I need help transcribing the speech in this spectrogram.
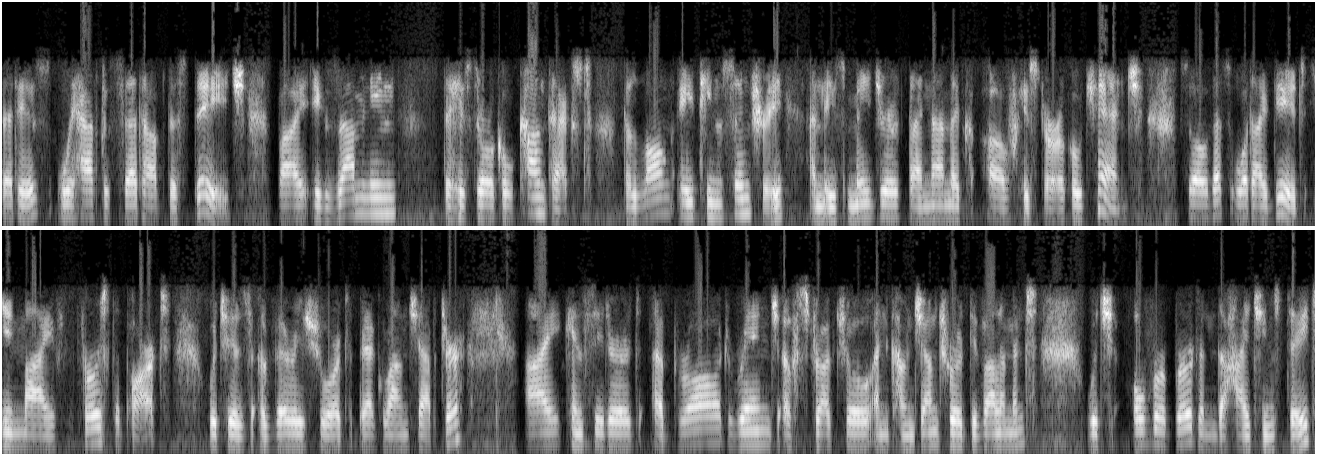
That is, we have to set up the stage by examining the historical context, the long 18th century, and its major dynamic of historical change. So that's what I did in my first part, which is a very short background chapter. I considered a broad range of structural and conjunctural development which overburdened the High Qing state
